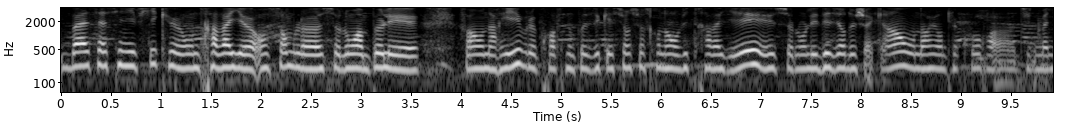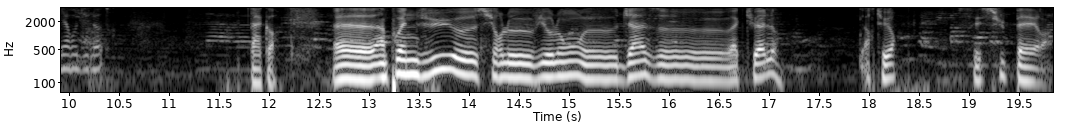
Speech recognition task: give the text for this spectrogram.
Bah, ça signifie qu'on travaille euh, ensemble euh, selon un peu les. Enfin, on arrive, le prof nous pose des questions sur ce qu'on a envie de travailler et selon les désirs de chacun, on oriente le cours euh, d'une manière ou d'une autre. D'accord. un point de vue sur le violon jazz actuel, Arthur? C'est super.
